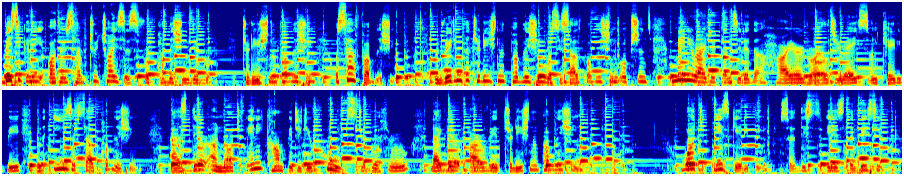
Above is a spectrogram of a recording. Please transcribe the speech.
Basically, authors have two choices for publishing their book traditional publishing or self-publishing. When rating the traditional publishing versus self-publishing options, many writers consider the higher royalty rates on KDP and the ease of self-publishing as there are not any competitive hoops to go through like there are with traditional publishing. What is KDP? So this is the basic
